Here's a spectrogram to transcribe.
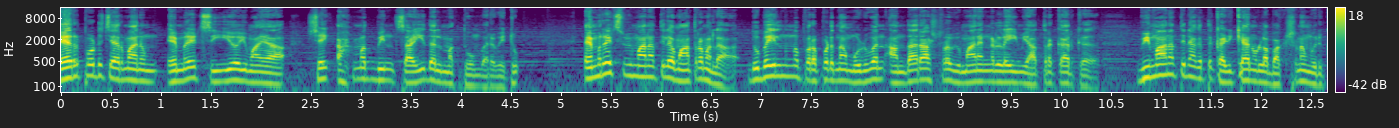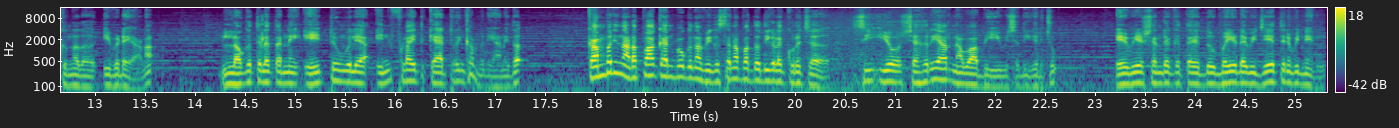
എയർപോർട്ട് ചെയർമാനും എമിറേറ്റ്സ് സിഇഒയുമായ Sheikh Ahmed bin Saeed Al Maktoum വരവേറ്റു. എമിറേറ്റ്സ് വിമാനത്തിലെ മാത്രമല്ല ദുബൈയിൽ നിന്ന് പുറപ്പെടുന്ന മുഴുവൻ അന്താരാഷ്ട്ര വിമാനങ്ങളിലെയും യാത്രക്കാർക്ക് വിമാനത്തിനകത്ത് കഴിക്കാനുള്ള ഭക്ഷണം ഒരുക്കുന്നത് ഇവിടെയാണ്. ലോകത്തിലെ തന്നെ ഏറ്റവും വലിയ ഇൻഫ്ലൈറ്റ് കാറ്ററിംഗ് കമ്പനിയാണിത്. കമ്പനി നടപ്പാക്കാൻ പോകുന്ന വികസന പദ്ധതികളെക്കുറിച്ച് സിഇഒ ഷെഹറിയാർ നവാബി വിശദീകരിച്ചു. ഏവിയേഷൻ രംഗത്തെ ദുബൈയുടെ വിജയത്തിന് പിന്നിൽ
